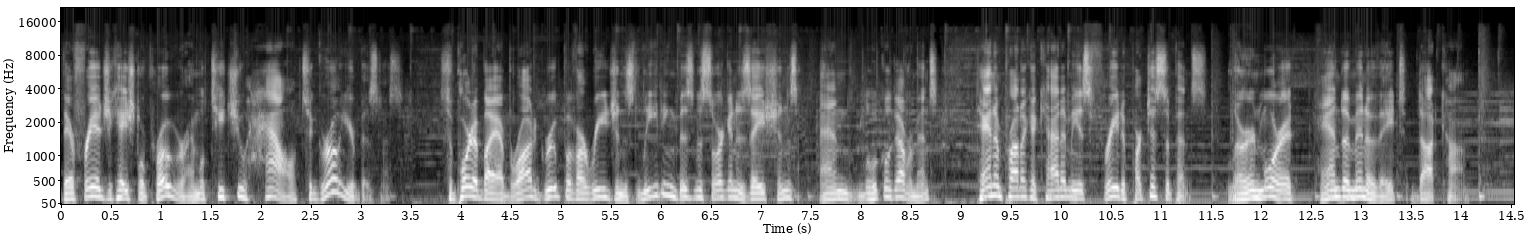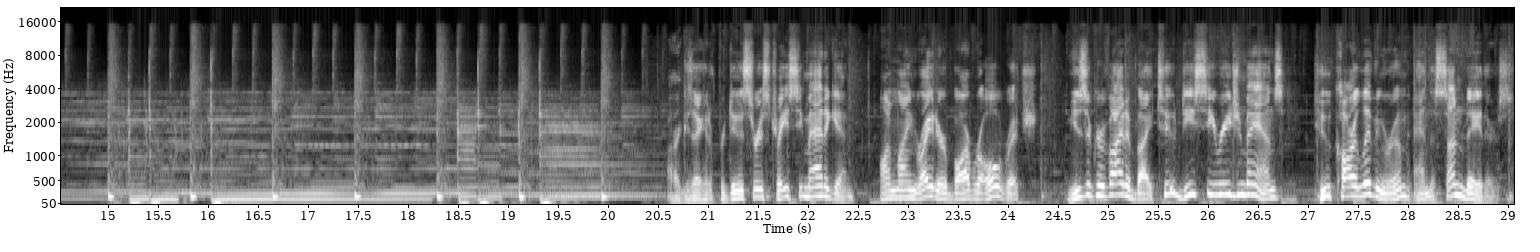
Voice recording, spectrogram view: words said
their free educational program will teach you how to grow your business. Supported by a broad group of our region's leading business organizations and local governments, Tandem Product Academy is free to participants. Learn more at tandeminnovate.com. Our executive producer is Tracy Madigan, online writer Barbara Ulrich, music provided by two DC region bands, Two Car Living Room, and the Sunbathers.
